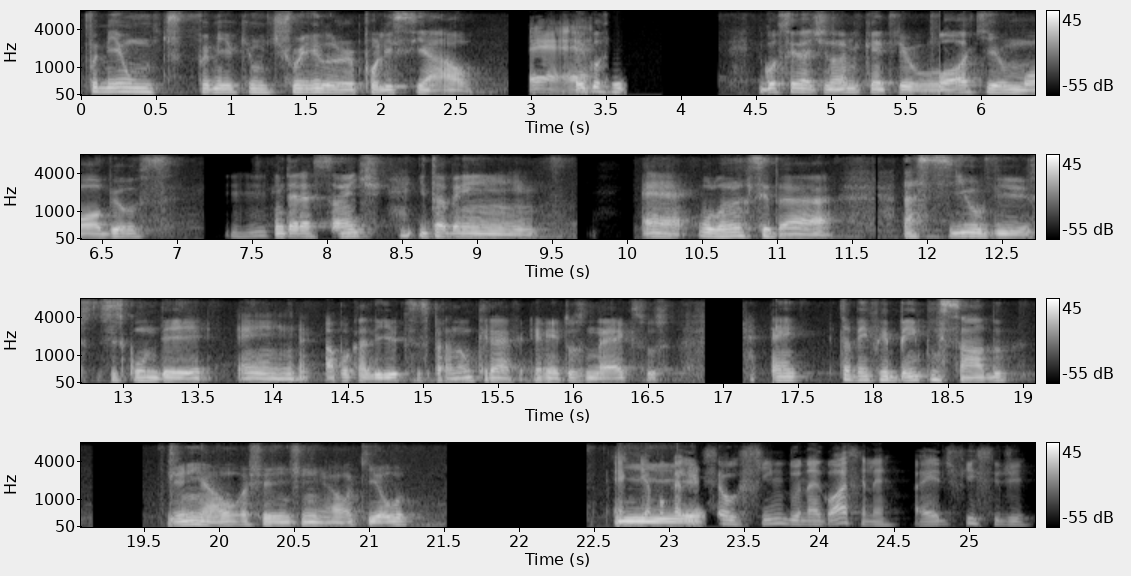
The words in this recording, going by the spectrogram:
foi meio, um, foi meio que um thriller policial. É, é. Eu gostei, eu gostei da dinâmica entre o Loki e o Mobius. Uhum. Interessante. E também é, o lance da, da Sylvie se esconder em Apocalipse para não criar eventos nexos. É, também foi bem pensado. Genial, achei genial aquilo. É e... que Apocalipse é o fim do negócio, né? Aí é difícil de,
